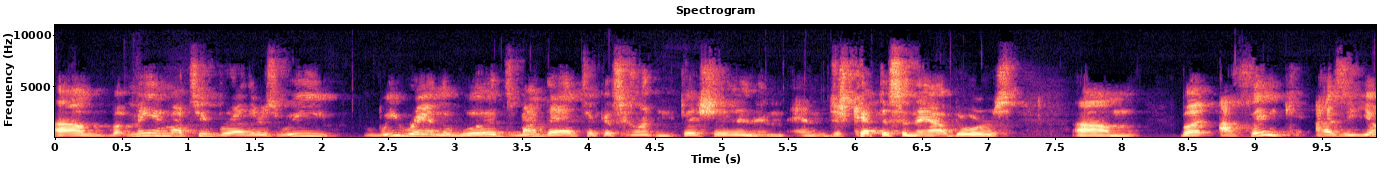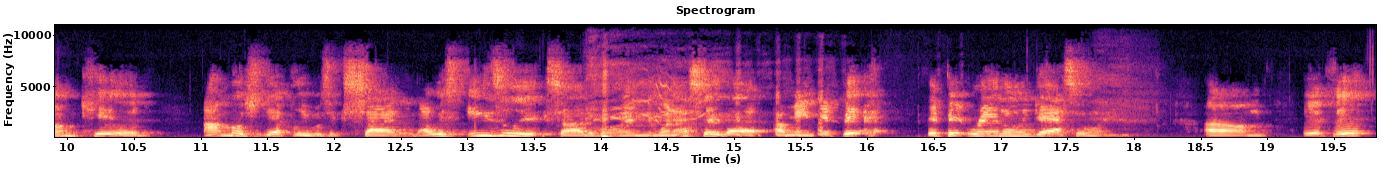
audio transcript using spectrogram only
Um, but me and my two brothers, we we ran the woods. My dad took us hunting, fishing, and and just kept us in the outdoors. Um, but I think as a young kid, I most definitely was excited. I was easily excitable, and when I say that, I mean if it if it ran on gasoline, um, if it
